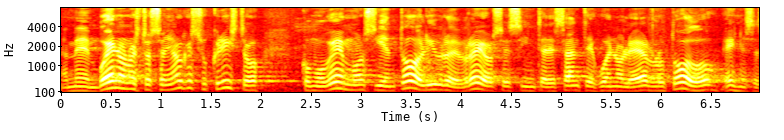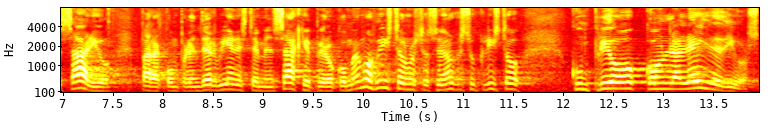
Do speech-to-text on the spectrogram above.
Amén. Bueno, nuestro Señor Jesucristo como vemos, y en todo el libro de Hebreos es interesante, es bueno leerlo todo, es necesario para comprender bien este mensaje, pero como hemos visto, nuestro Señor Jesucristo cumplió con la ley de Dios.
